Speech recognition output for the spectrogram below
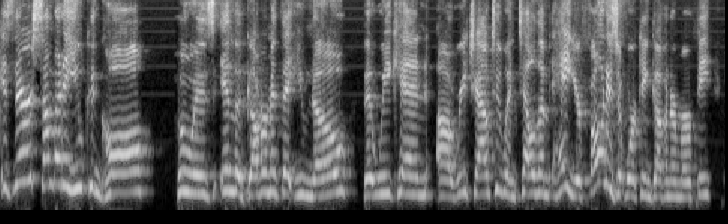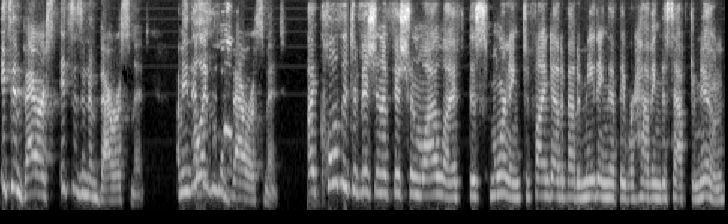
is there somebody you can call who is in the government that you know that we can uh, reach out to and tell them hey your phone isn't working governor murphy it's embarrassed it's is an embarrassment i mean this Well, is an embarrassment I called the Division of Fish and Wildlife this morning to find out about a meeting that they were having this afternoon.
